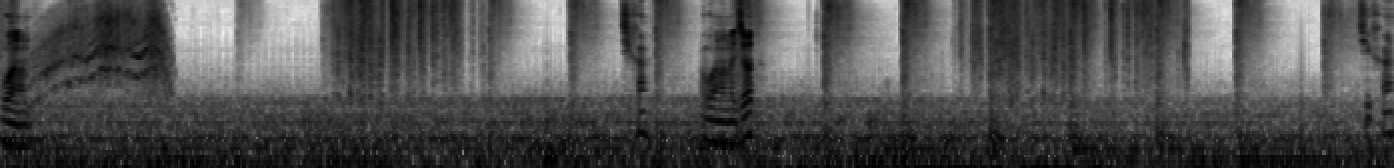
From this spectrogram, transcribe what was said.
Вон он. Тихо. Вон он идет. Тихо.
